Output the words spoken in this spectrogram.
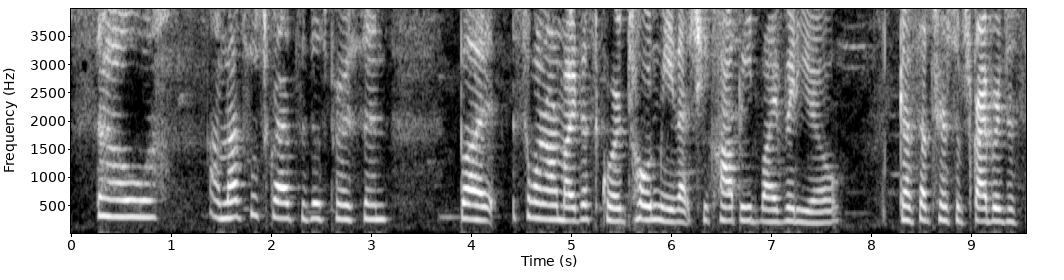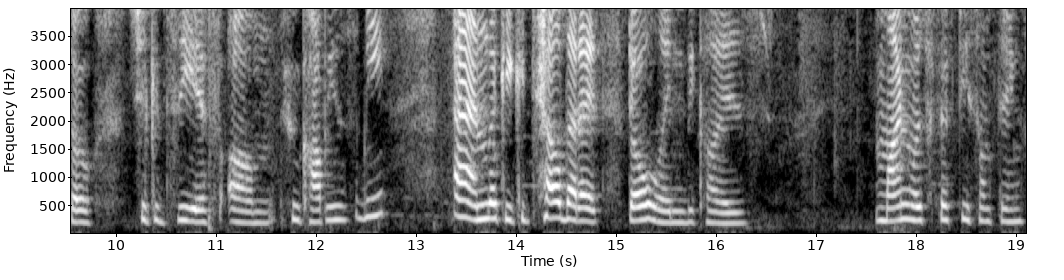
So, I'm not subscribed to this person, but someone on my Discord told me that she copied my video. Guess that's her subscriber just so she could see if um who copies me. And look, you could tell that it's stolen because mine was 50 something.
